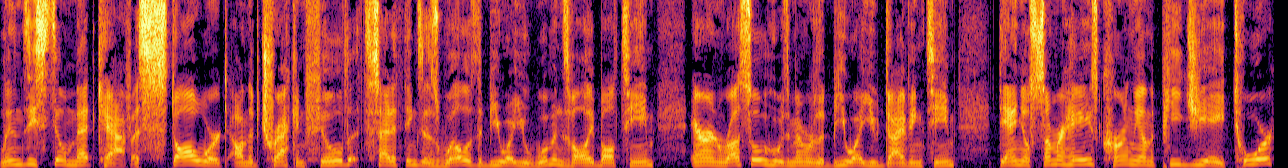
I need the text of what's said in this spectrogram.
Lindsay Steele Metcalf, a stalwart on the track and field side of things, as well as the BYU women's volleyball team. Aaron Russell, who was a member of the BYU diving team. Daniel Summerhays, currently on the PGA Tour.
